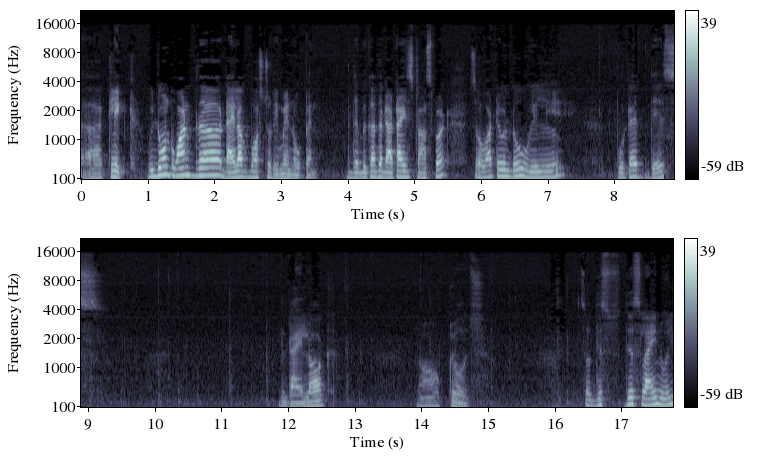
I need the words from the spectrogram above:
uh, clicked we don't want the dialog box to remain open. The, because the data is transferred. So what we will do we'll put at this dialog now close. So this this line will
